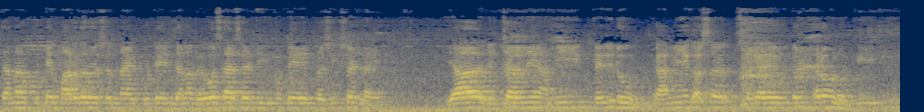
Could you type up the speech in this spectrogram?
त्यांना कुठे मार्गदर्शन नाही कुठे त्यांना व्यवसायासाठी कुठे प्रशिक्षण नाही. या विचाराने आम्ही प्रेरित होऊन आम्ही एक असं सगळ्या करून ठरवलं की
